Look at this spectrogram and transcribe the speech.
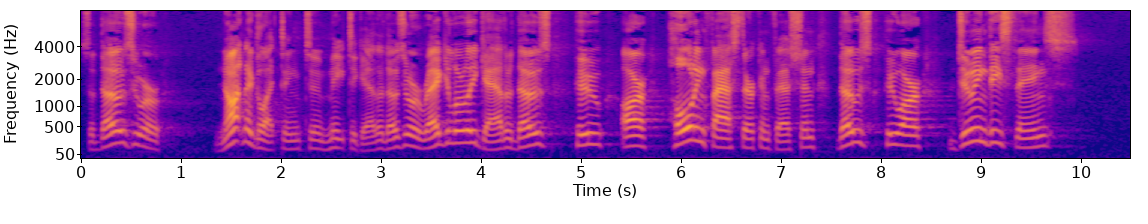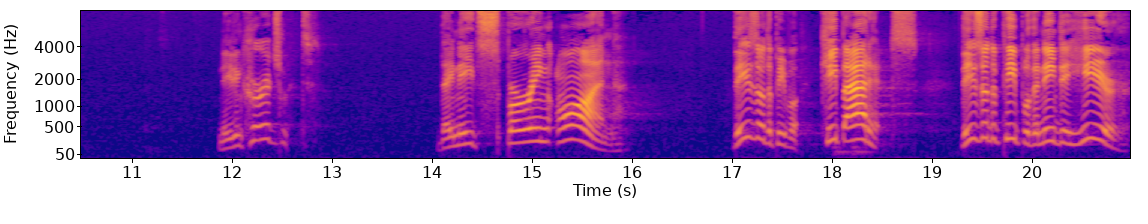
So, those who are not neglecting to meet together, those who are regularly gathered, those who are holding fast their confession, those who are doing these things need encouragement. They need spurring on. These are the people, keep at it. These are the people that need to hear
